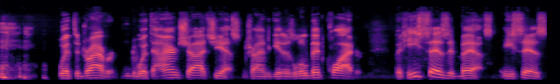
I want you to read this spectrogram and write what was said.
with the driver. With the iron shots, yes, I'm trying to get it a little bit quieter. But he says it best. He says,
